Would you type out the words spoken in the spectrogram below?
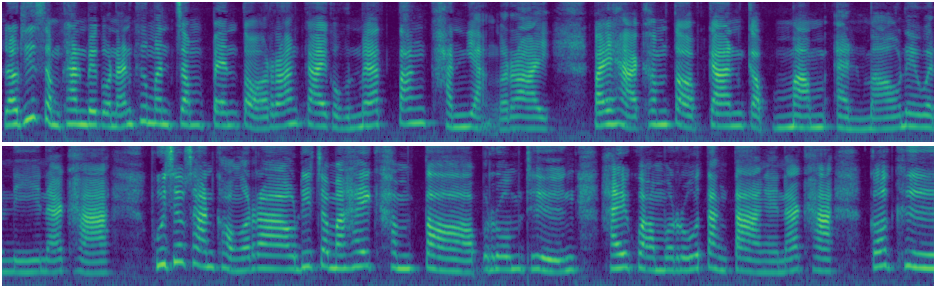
แล้วที่สำคัญไปกว่านั้นคือมันจำเป็นต่อร่างกายของคุณแม่ตั้งครรภ์อย่างไร ไปหาคำตอบกันกับมัมแอนเมาส์ในวันนี้นะคะ ผู้เชี่ยวชาญของเราที่จะมาให้คำตอบรวมถึงให้ความรู้ต่างๆไงนะคะ ก็คือ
